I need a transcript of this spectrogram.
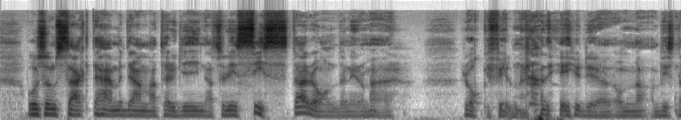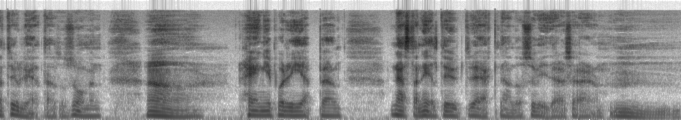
Och som sagt, det här med dramaturgin. Alltså det är sista ronden i de här Rocky-filmerna. Det är ju det om viss naturlighet alltså så. Men, uh, hänger på repen, nästan helt uträknad och så vidare. Så här. Mm.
